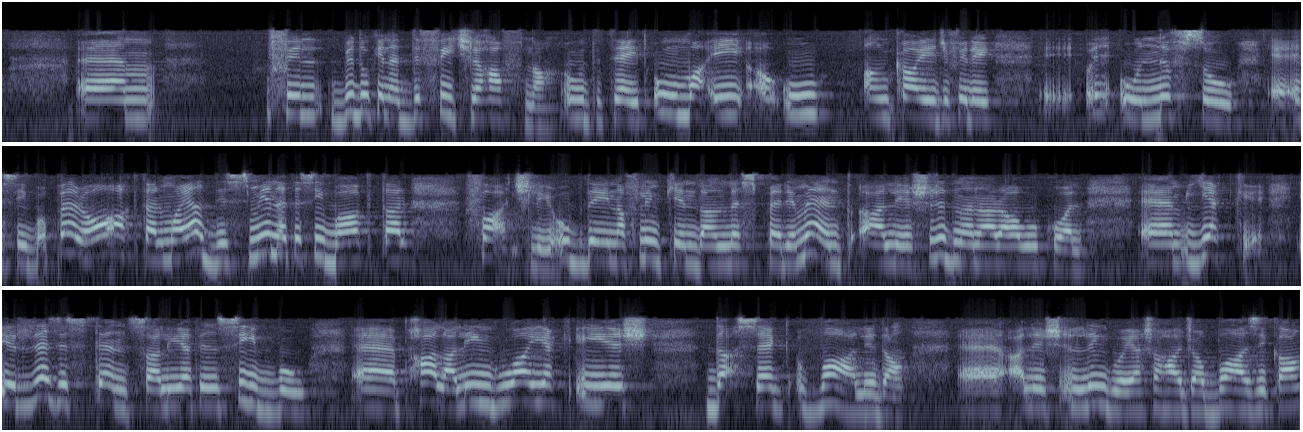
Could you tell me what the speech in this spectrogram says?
Fil bidu kienet diffiċli ħafna u bdejt tgħid huma hi u anke jiġifieri hu nnifsu jsibha, però aktar ma jgħaddi ż-żmien qed isibha aktar faċli u bdejna flimkien dan l-esperiment għaliex ridna naraw ukoll jekk ir-reżistenza li qed insibu bħala lingwa jekk hijiex daqshekk valida għaliex il-lingwa hija xi ħaġa bażika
